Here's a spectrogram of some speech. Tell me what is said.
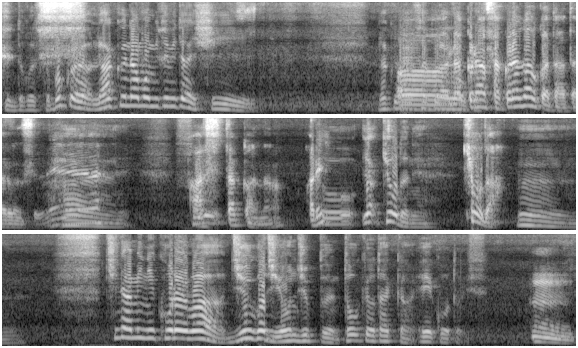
っきのとこですか？僕はラクナも見てみたいしラクナ桜ヶ丘。と当たるんですよね。はい。そ明れ日かな？あれ？といや今日だね。今日だ。うん。ちなみにこれは15時40分東京体育館 A コートです。うん。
